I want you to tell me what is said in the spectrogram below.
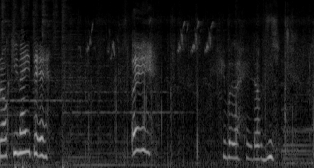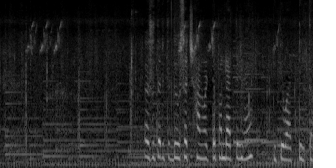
रॉकी नाही ते ऐ हे बघा हे डॉगी असं तरी ते दिवसात छान वाटतं पण रात्री ना किती वाटते इथं.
